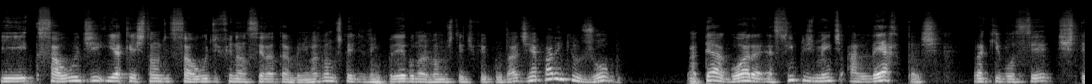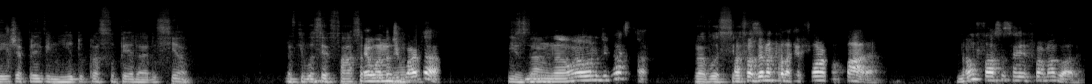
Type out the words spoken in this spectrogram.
E saúde e a questão de saúde financeira também. Nós vamos ter desemprego, nós vamos ter dificuldades. Reparem que o jogo, até agora, é simplesmente alertas para que você esteja prevenido para superar esse ano. Para que você faça. É o ano de guardar. Exato. Não é o ano de gastar. Para você. Está fazendo aquela reforma? Para. Não faça essa reforma agora.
